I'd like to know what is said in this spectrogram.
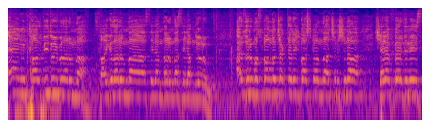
en kalbi duygularımla, saygılarımla, selamlarımla selamlıyorum. Erzurum Osmanlı Ocakları İl Başkanlığı açılışına şeref verdiniz.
